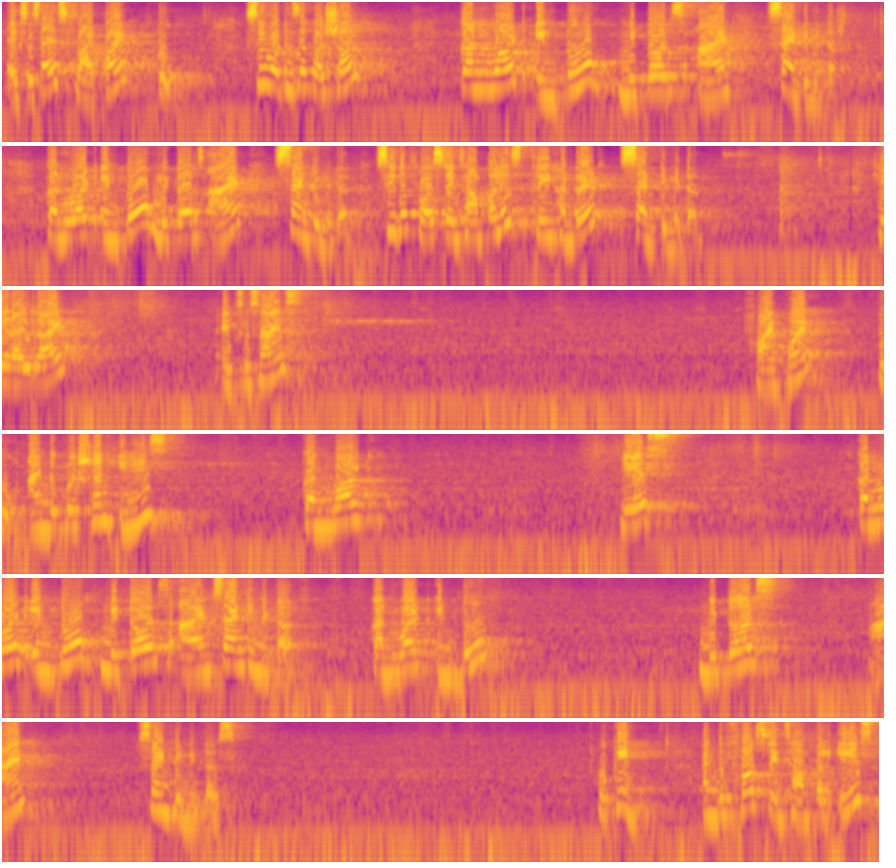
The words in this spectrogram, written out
exercise 5.2 see what is the question? Convert into meters and centimeter. Convert into meters and centimeter. See the first example is 300 centimeter. Here i'll write exercise. 5.2 and the question is convert yes convert into meters and centimeter. Convert into meters and centimeters okay. And the first example is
